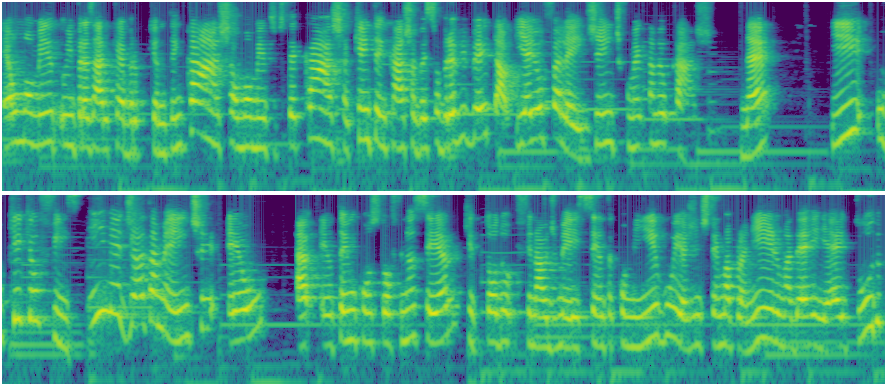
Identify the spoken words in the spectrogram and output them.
é um momento, o empresário quebra porque não tem caixa, é o momento de ter caixa, quem tem caixa vai sobreviver e tal. E aí eu falei, gente, como é que tá meu caixa, né? E o que que eu fiz? Imediatamente eu eu tenho um consultor financeiro que todo final de mês senta comigo e a gente tem uma planilha, uma DRE e tudo.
